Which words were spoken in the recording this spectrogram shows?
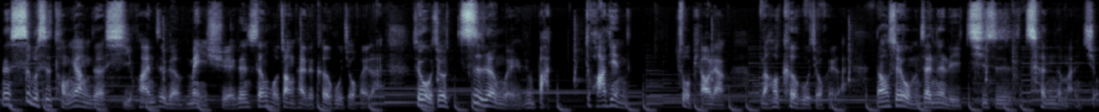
那是不是同样的喜欢这个美学跟生活状态的客户就会来？所以我就自认为就把花店做漂亮，然后客户就会来。然后所以我们在那里其实撑了蛮久。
